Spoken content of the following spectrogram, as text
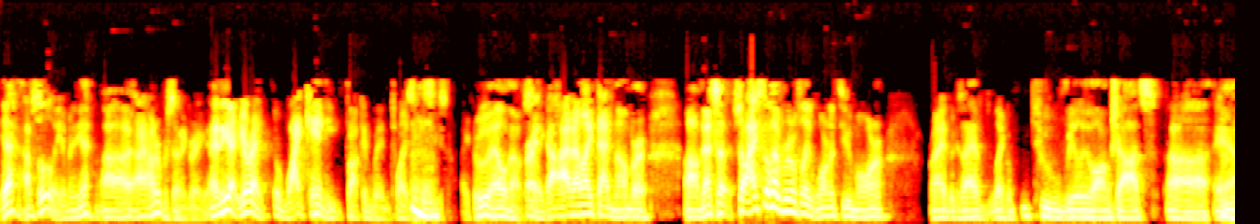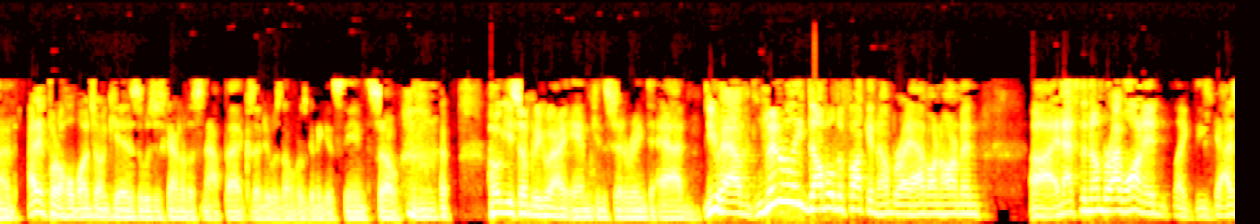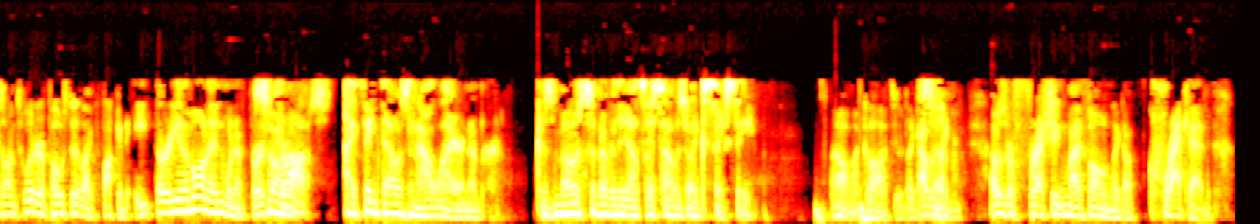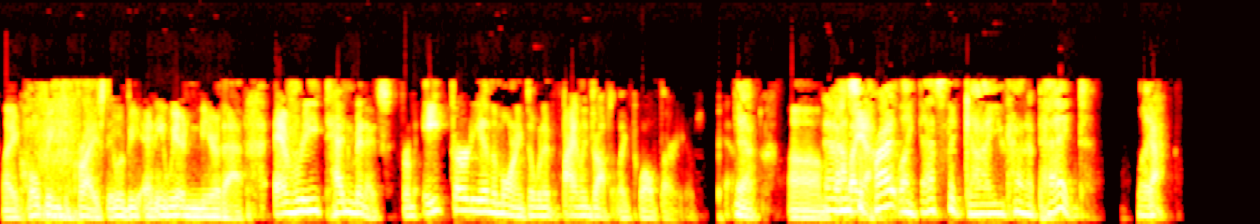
Yeah, absolutely. I mean, yeah, uh, I 100% agree. And yeah, you're right. Why can't he fucking win twice in Mhm. a season? Like, who the hell knows? Right. Like, I, I like that number. Um, that's a, so I still have room for like one or two more, right? Because I have like two really long shots. Uh, and I didn't put a whole bunch on Kiz. It was just kind of a snap bet because I knew his number was going to get steamed. So Mhm. Hoge's somebody who I am considering to add. You have literally double the fucking number I have on Harman. Uh, and that's the number I wanted. Like these guys on Twitter posted like fucking 8.30 in the morning when it first So, drops. I think that was an outlier number because most of everything else I saw was like sixty. Oh my god, dude! Like I was So- like, I was refreshing my phone like a crackhead, like hoping to Christ it would be anywhere near that. Every ten minutes from eight thirty in the morning to when it finally dropped at like twelve thirty. Yeah, Um, and I'm but yeah, surprised. Like that's the guy you kind of pegged. Like Yeah.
